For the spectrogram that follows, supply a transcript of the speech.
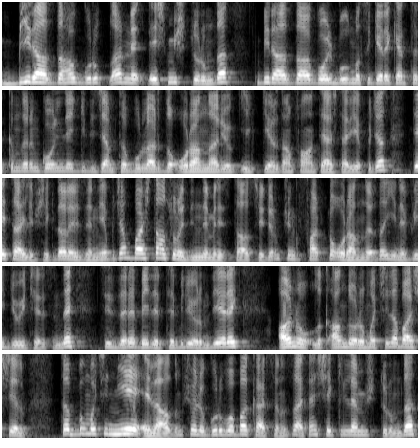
biraz daha gruplar netleşmiş durumda. Biraz daha gol bulması gereken takımların golüne gideceğim. Tabi buralarda da oranlar yok. İlk yarıdan falan tercihler yapacağız. Detaylı bir şekilde analizlerini yapacağım. Baştan sona dinlemenizi tavsiye ediyorum. Çünkü farklı oranları da yine video içerisinde sizlere belirtebiliyorum diyerek Arnavutluk Andorra maçıyla başlayalım. Tabi bu maçı niye ele aldım? Şöyle gruba bakarsanız zaten şekillenmiş durumda.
